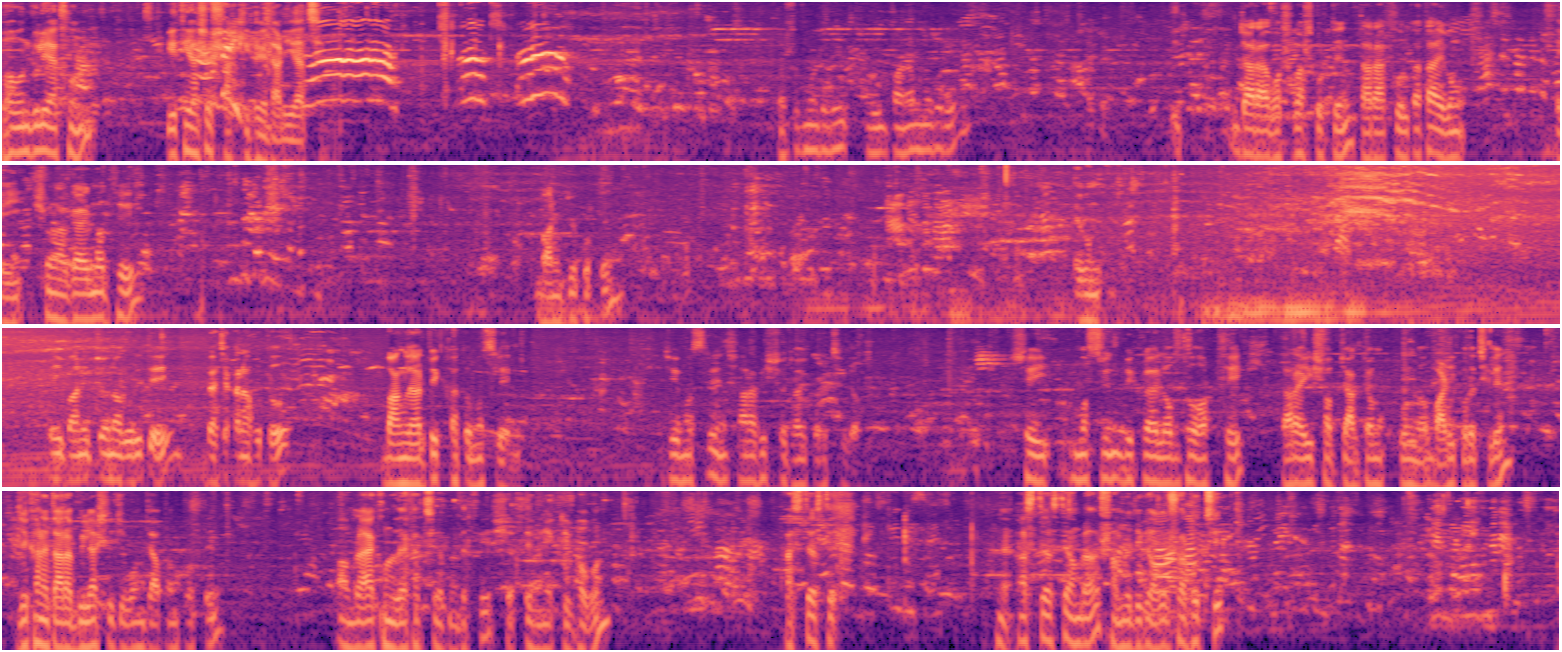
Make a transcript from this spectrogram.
ভবনগুলি এখন ইতিহাসের সাক্ষী হয়ে দাঁড়িয়ে আছে। যারা বসবাস করতেন, তারা কলকাতা এবং এই সোনারগাঁয়ের মধ্যে বাণিজ্য করতেন এবং এই বাণিজ্য নগরীতে বেচাকেনা হতো বাংলার বিখ্যাত মুসলিম। যে মসলিন সারা বিশ্ব জয় করেছিল, সেই মসলিন বিক্রয়লব্ধ অর্থে তারা এই সব জাঁকজমকপূর্ণ বাড়ি করেছিলেন, যেখানে তারা বিলাসী জীবন যাপন করতেন। আমরা এখন দেখাচ্ছি আপনাদেরকে তেমনি একটি ভবন। আস্তে আস্তে হ্যাঁ আস্তে আস্তে আমরা সামনের দিকে অগ্রসর হচ্ছি।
